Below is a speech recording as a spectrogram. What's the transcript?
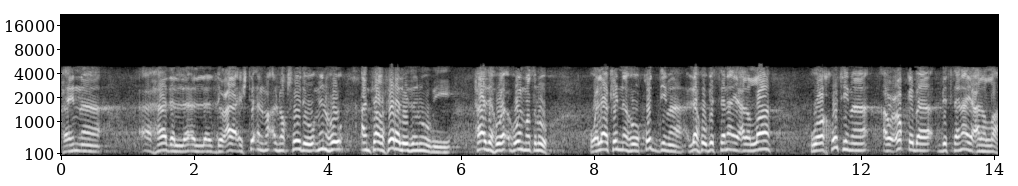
فإن هذا الدعاء المقصود منه أن تغفر لذنوبي. هذا هو هو المطلوب. ولكنه قدم له بالثناء على الله وختم أو عقب بالثناء على الله.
